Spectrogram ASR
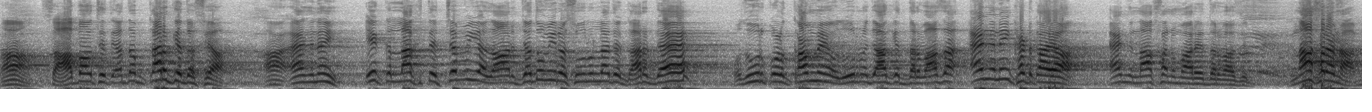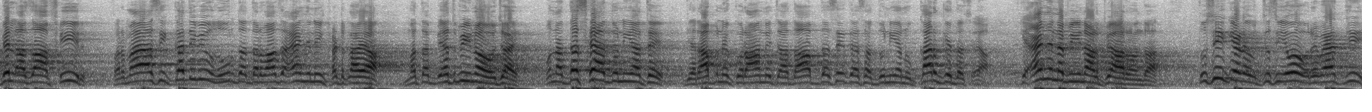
हाँ साहबा उ अदब करके दसिया। हाँ इंज नहीं, एक लख चौबी हज़ार जो भी रसूल के घर गए, हजूर को कम है, हजूर ने जाके दरवाज़ा इंज नहीं खटकाया। इंज नाखन मारे दरवाजे नाखरना, बिल अजाफिर। फरमाया, असी कभी भी हजूर का दरवाज़ा इंज नहीं खटकाया। मतलब बेदबी ना हो जाए। उन्हें दसिया दुनिया से जे रब ने कुरान आदाब दसे तो ऐसा दुनिया करके दसिया कि इंज नबी प्यार आता रवायत जी,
